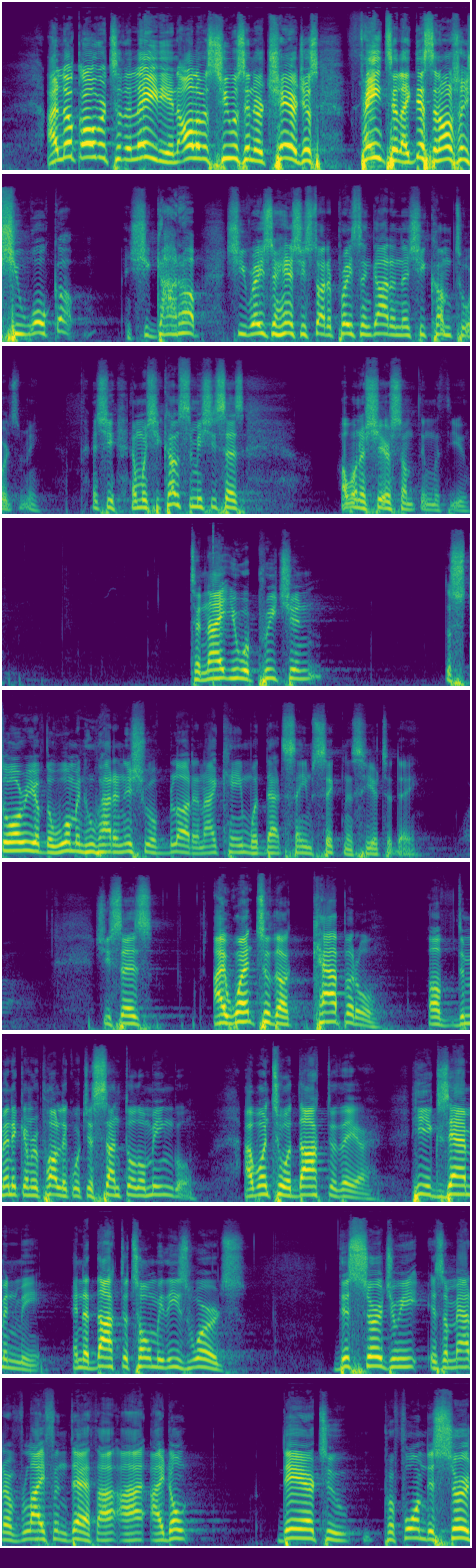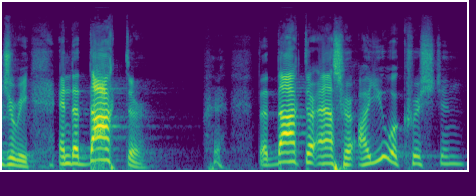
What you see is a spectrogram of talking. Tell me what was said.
I look over to the lady, and all of us, she was in her chair, just fainted like this, and all of a sudden she woke up. And she got up, she raised her hand, she started praising God, and then she come towards me. And she and when she comes to me, she says, I want to share something with you. Tonight you were preaching the story of the woman who had an issue of blood, and I came with that same sickness here today. She says, I went to the capital of Dominican Republic, which is Santo Domingo. I went to a doctor there. He examined me, and the doctor told me these words This surgery is a matter of life and death. I, I, I don't dare to perform this surgery. And the doctor, the doctor asked her, Are you a Christian?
